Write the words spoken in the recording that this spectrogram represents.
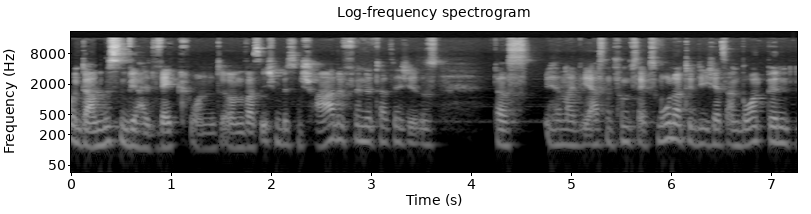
Und da müssen wir halt weg. Und ähm, was ich ein bisschen schade finde tatsächlich ist, dass ich meine, die ersten fünf, sechs Monate, die ich jetzt an Bord bin,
